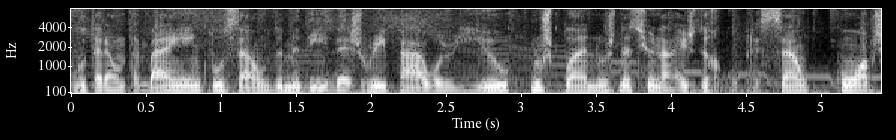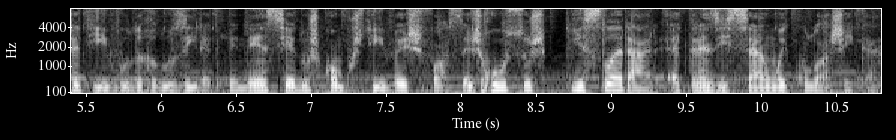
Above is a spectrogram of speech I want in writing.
Votarão também a inclusão de medidas Repower EU nos planos nacionais de recuperação, com o objetivo de reduzir a dependência dos combustíveis fósseis russos e acelerar a transição ecológica.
